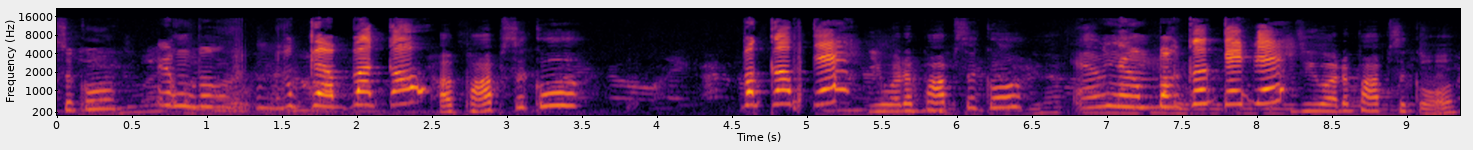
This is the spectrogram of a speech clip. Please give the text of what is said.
popsicle? A popsicle? You want a popsicle? Do you want a popsicle?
